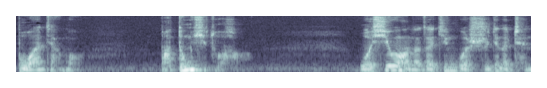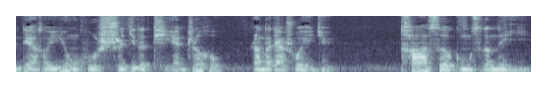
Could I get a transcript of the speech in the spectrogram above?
不玩假冒，把东西做好。我希望呢，在经过时间的沉淀和用户实际的体验之后，让大家说一句：他色公司的内衣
